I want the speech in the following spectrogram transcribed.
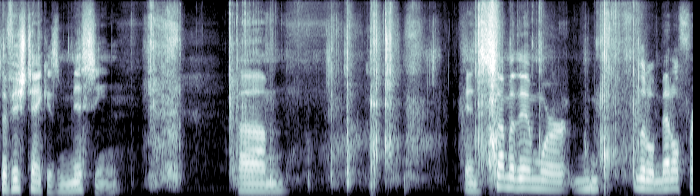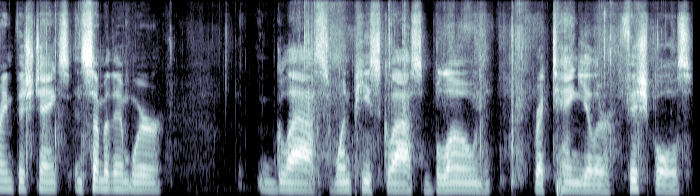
the fish tank is missing. Um, and some of them were little metal frame fish tanks, and some of them were glass, one-piece glass, blown rectangular fish bowls,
